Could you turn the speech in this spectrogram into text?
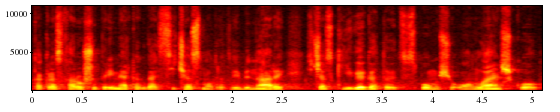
как раз хороший пример, когда сейчас смотрят вебинары, сейчас к ЕГЭ готовятся с помощью онлайн-школ.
